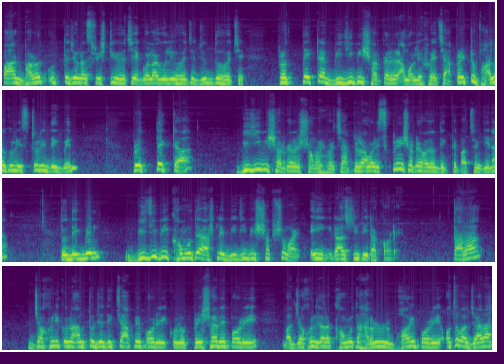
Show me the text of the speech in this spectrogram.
পাক ভারত উত্তেজনা সৃষ্টি হয়েছে, গোলাগুলি হয়েছে, যুদ্ধ হয়েছে, প্রত্যেকটা বিজেপি সরকারের আমলে হয়েছে। আপনারা একটু ভালো করে স্টোরি দেখবেন। প্রত্যেকটা বিজেপি সরকারের সময় হয়েছে। আপনারা আমার স্ক্রিনশটে হয়তো দেখতে পাচ্ছেন কি না তো দেখবেন বিজেপি ক্ষমতায় আসলে বিজেপি সবসময় এই রাজনীতিটা করে। তারা যখনই কোনো আন্তর্জাতিক চাপে পড়ে, কোনো প্রেশারে পড়ে বা যখনই তারা ক্ষমতা হারানোর ভয় পড়ে, অথবা যারা,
